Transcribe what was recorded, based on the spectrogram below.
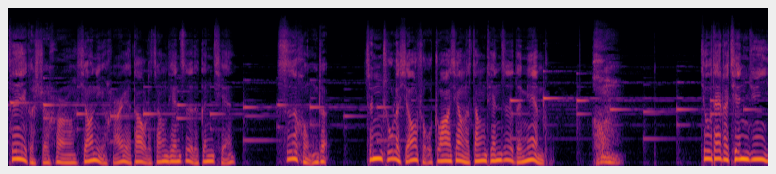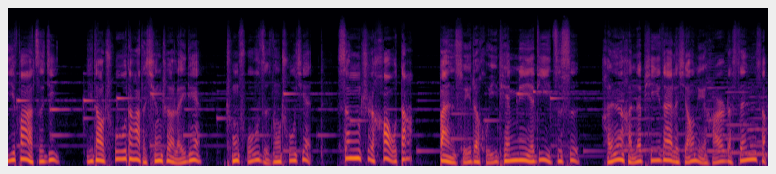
这个时候，小女孩也到了张天志的跟前，嘶吼着，伸出了小手抓向了张天志的面部。轰！就在这千钧一发之际，一道粗大的清澈雷电从符纸中出现，声势浩大，伴随着毁天灭地之势。狠狠地劈在了小女孩的身上，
